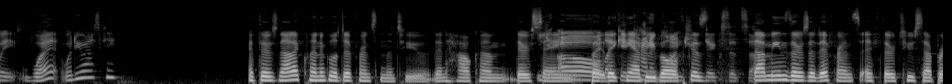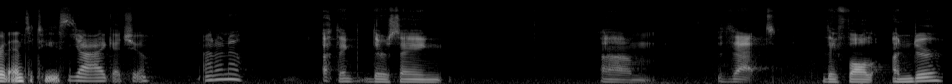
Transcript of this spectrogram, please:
Wait, what? What are you asking? If there's not a clinical difference in the two, then how come they're saying oh, but like they can't be both? Because that means there's a difference if they're two separate entities. Yeah, I get you. I don't know. I think they're saying um, that they fall under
